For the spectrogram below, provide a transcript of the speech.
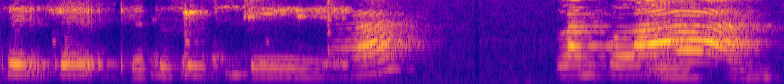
Cek, cek, di atas ya. Pelan-pelan.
